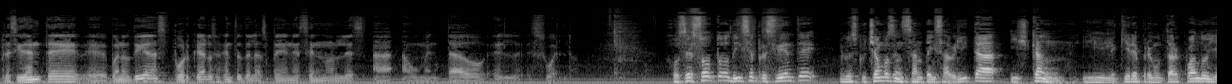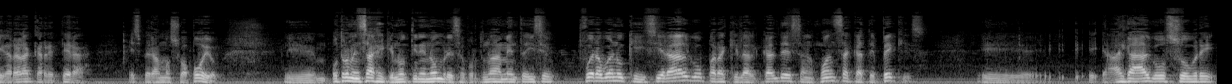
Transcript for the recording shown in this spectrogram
Presidente, eh, buenos días. ¿Por qué a los agentes de las PNC no les ha aumentado el sueldo? José Soto dice, presidente, lo escuchamos en Santa Isabelita, Ixcán, y le quiere preguntar cuándo llegará la carretera. Esperamos su apoyo. Eh, otro mensaje que no tiene nombre, desafortunadamente, dice, fuera bueno que hiciera algo para que el alcalde de San Juan Zacatepeques eh, haga algo sobre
